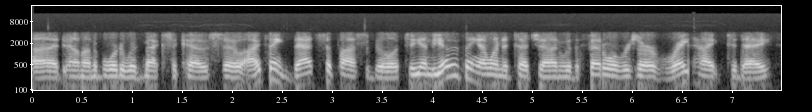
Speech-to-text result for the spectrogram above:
uh, down on the border with Mexico. So I think that's a possibility. And the other thing I want to touch on with the Federal Reserve rate hike today –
